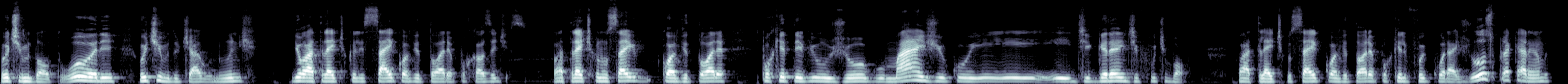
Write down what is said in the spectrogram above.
o time do Altuori, o time do Thiago Nunes. E o Atlético ele sai com a vitória por causa disso. O Atlético não sai com a vitória porque teve um jogo mágico e, e, de grande futebol. O Atlético sai com a vitória porque ele foi corajoso pra caramba.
